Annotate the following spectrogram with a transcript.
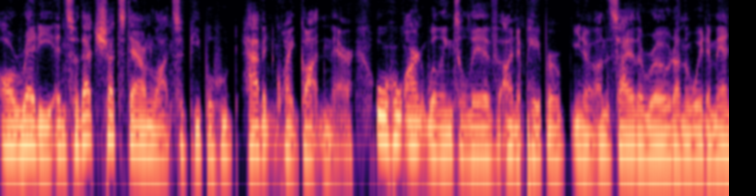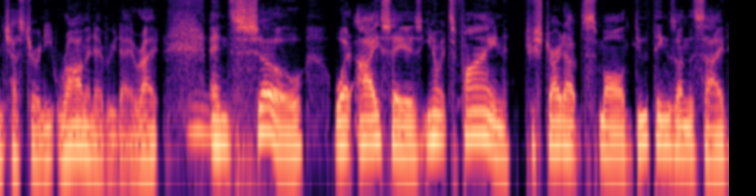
already, and so that shuts down lots of people who haven't quite gotten there or who aren't willing to live on a paper, you know, on the side of the road on the way to Manchester and eat ramen every day, right? And so what I say is, you know, it's fine to start out small, do things on the side,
